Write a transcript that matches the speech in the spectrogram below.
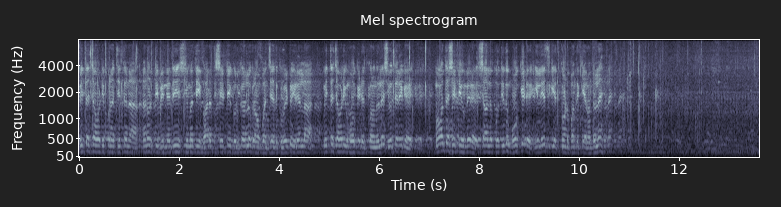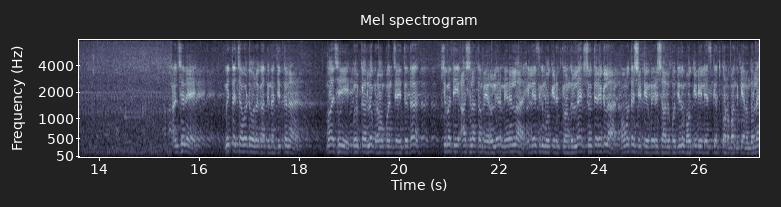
ಮಿತ್ತ ಚವಡಿ ಪುನಚಿತ್ತನ ನನೂರ್ತಿ ಬಿನ್ನದಿ ಶ್ರೀಮತಿ ಭಾರತಿ ಶೆಟ್ಟಿ, ಗುರುಕರ್ಲು ಗ್ರಾಮ ಪಂಚಾಯತ್ ಕುಬಿಟ್ಟು ಇರೆಲ್ಲ ಮಿತ್ತ ಚವಡಿಗೆ ಮೋಕಿಡ್ ಎತ್ಕೊಂಡಲ್ಲ ಶಿವತೆರೆಗೆ ಮಮತ ಶೆಟ್ಟಿ ಬೇರೆ ಶಾಲು ಪೊತ್ತಿದ್ದು ಮೋಕಿಡ್ ಈ ಲೇಸಿಗೆ ಎತ್ಕೊಂಡು ಬಂದಕ್ಕೆ ಏನೊಂದಲ್ಲ. ಅಂಚನೆ ಮಿತ್ತ ಚಾವಡಿ ಒಳಗಾತಿನ ಚಿತ್ತನ ಮಾಜಿ ಗುರ್ಕರ್ಲು ಗ್ರಾಮ ಪಂಚಾಯತ್ ಶ್ರೀಮತಿ ಆಶಲತಾ ಮೇರೋಲಿರ್ ಮೇರೆಲ್ಲ ಈ ಲೇಸಿಗೆ ಮೋಕಿಡ್ ಎತ್ಕೊಂಡಲ್ಲ ಶಿವತೆರೆಗಲ ಮಮತಾ ಶೆಟ್ಟಿ ಬೇರೆ ಶಾಲು ಪೊತ್ತಿದ್ದು ಮೋಕಿಡ್ ಈ ಲೇಸಿಗೆ ಎತ್ಕೊಂಡು ಬಂದಕ್ಕೆ ಅನ್ನೋದಲ್ಲ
